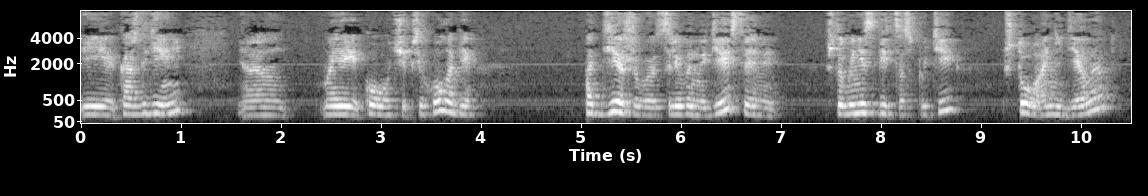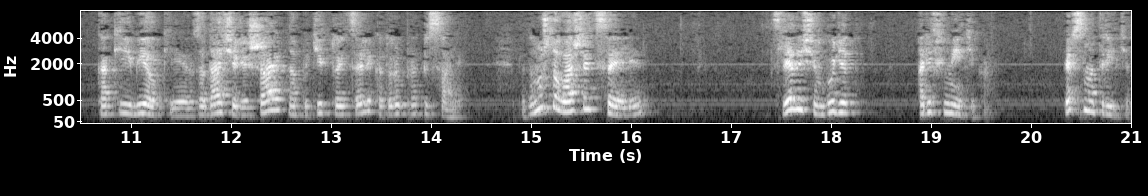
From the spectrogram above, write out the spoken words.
И каждый день э, мои коучи, психологи поддерживают целевыми действиями, чтобы не сбиться с пути, что они делают, какие мелкие задачи решают на пути к той цели, которую прописали. Потому что вашей цели следующим будет арифметика. Теперь смотрите,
